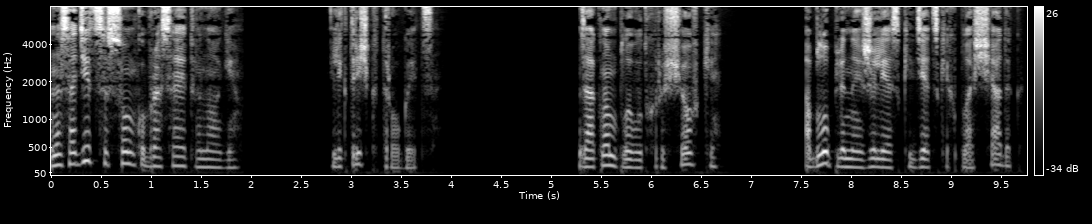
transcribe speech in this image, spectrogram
Она садится, сумку бросает в ноги. Электричка трогается. За окном плывут хрущевки, облупленные железки детских площадок,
